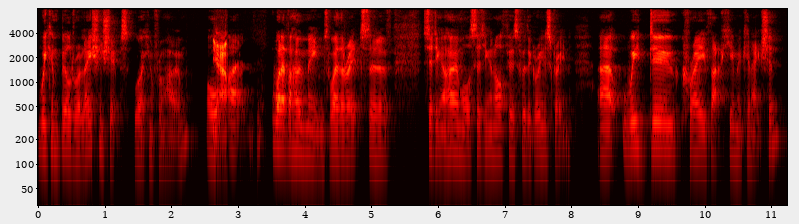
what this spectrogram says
we can build relationships working from home, or yeah. uh, whatever home means, whether it's sort of sitting at home or sitting in office with a green screen. Uh, we do crave that human connection.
